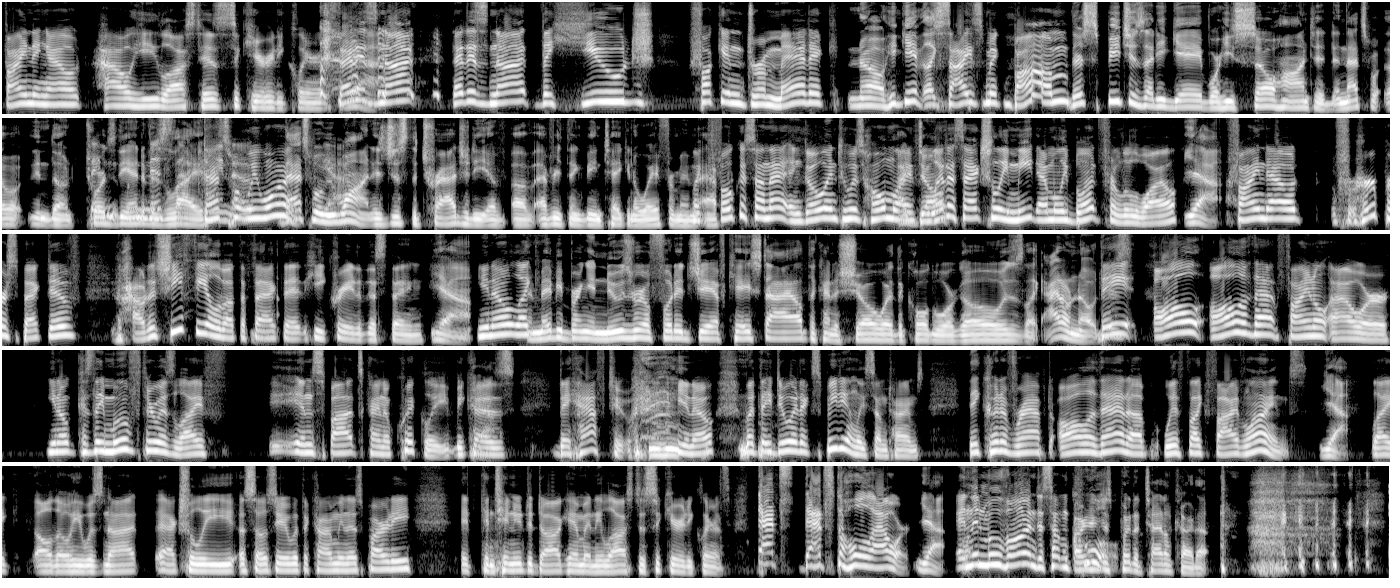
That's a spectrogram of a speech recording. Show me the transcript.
finding out how he lost his security clearance. That is not that is not the huge fucking dramatic No, he gave like seismic bomb. there's speeches that he gave where he's so haunted, and that's what uh, you know, towards the end of his missed that life. kind That's what of- we want. That's what we Yeah. want is just the tragedy of of everything being taken away from him. like after, focus on that and go into his home life. don't- Let us actually meet Emily Blunt for a little while. yeah, Find out from her perspective how did she feel about the fact that he created this thing? yeah. You know, like and maybe bring in newsreel footage JFK style to kind of show where the Cold War goes. Like I don't know. they There's- all all of that final hour you know because they move through his life in spots kind of quickly because they have to Mhm. you know but they do it expediently sometimes they could have wrapped all of that up with like five lines yeah, like although he was not actually associated with the communist party it continued to dog him and he lost his security clearance that's that's the whole hour yeah. and then move on to something or you just put a title card up.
